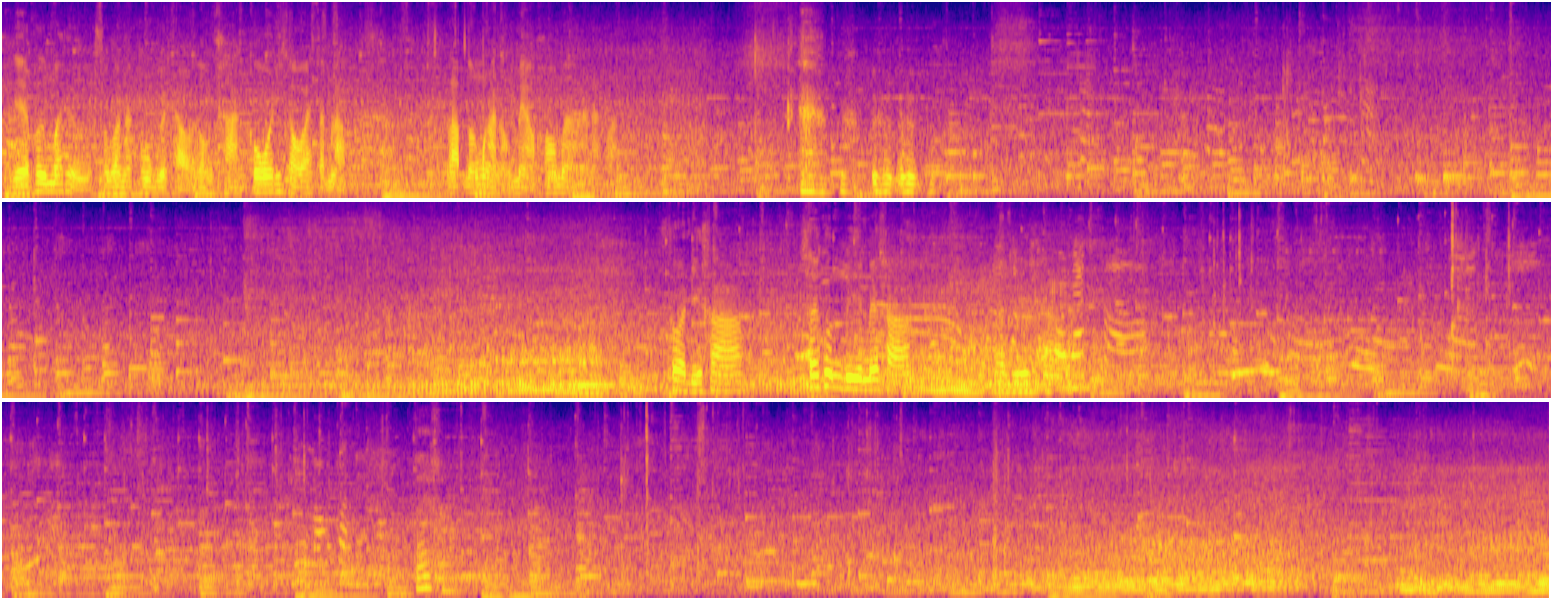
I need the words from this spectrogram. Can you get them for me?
เดี๋ยวเราเพิ่งมาถึงสวรรณภูมิอยู่แถวตรงคาร์โก้ที่เขาไว้สำหรับ รับน้องหมาน้องแมวเข้ามานะครับสวัสดีครับ ใช่คุณบีมไหมครับสวัสดีครับ ได้ครับ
